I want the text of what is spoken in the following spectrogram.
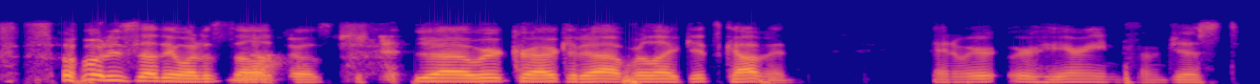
Somebody said they want to sell no. it to us. Yeah we're cracking up. We're like it's coming. And we're, we're hearing from just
